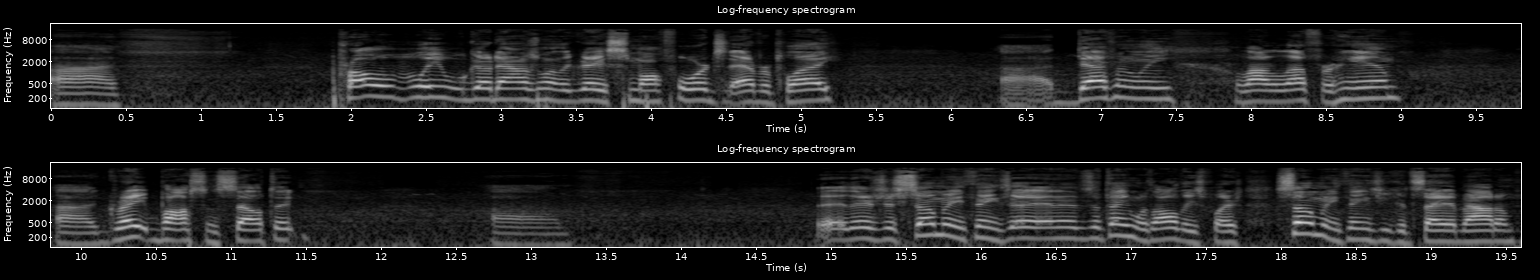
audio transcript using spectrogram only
Uh, probably will go down as one of the greatest small forwards to ever play. Uh, definitely a lot of love for him. Uh, great Boston Celtic. Um, there's just so many things, and it's the thing with all these players. So many things you could say about them,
